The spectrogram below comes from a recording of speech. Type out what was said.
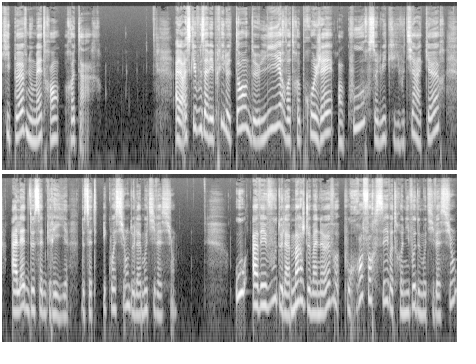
qui peuvent nous mettre en retard. Alors, est-ce que vous avez pris le temps de lire votre projet en cours, celui qui vous tient à cœur, à l'aide de cette grille, de cette équation de la motivation? Où avez-vous de la marge de manœuvre pour renforcer votre niveau de motivation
